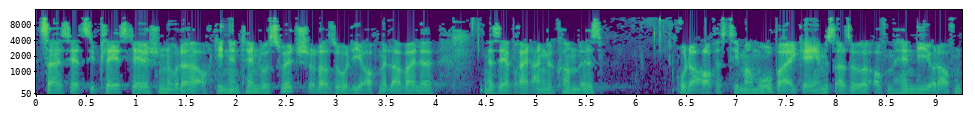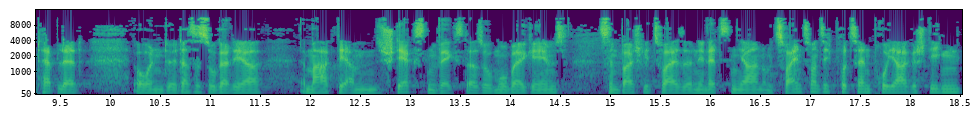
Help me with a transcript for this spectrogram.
sei es jetzt die PlayStation oder auch die Nintendo Switch oder so, die auch mittlerweile sehr breit angekommen ist oder auch das Thema Mobile Games, also auf dem Handy oder auf dem Tablet. Und äh, das ist sogar der Markt, der am stärksten wächst. Also Mobile Games sind beispielsweise in den letzten Jahren um 22 Prozent pro Jahr gestiegen,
